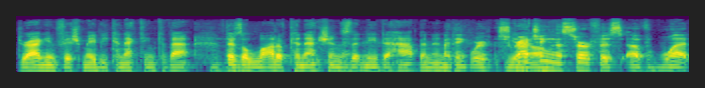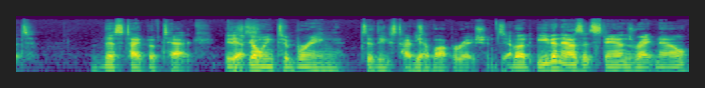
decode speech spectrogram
Dragonfish may be connecting to that. There's a lot of connections that need to happen, and. I think we're you scratching know, the surface of what this type of tech is Yes. going to bring to these types Yeah. of operations. Yeah. But even as it stands right now,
